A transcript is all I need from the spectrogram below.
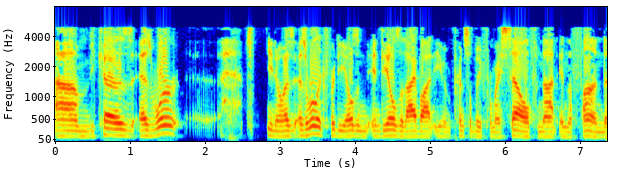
um, because as we're you know as as we're looking for deals and, and deals that I bought even principally for myself, not in the fund,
